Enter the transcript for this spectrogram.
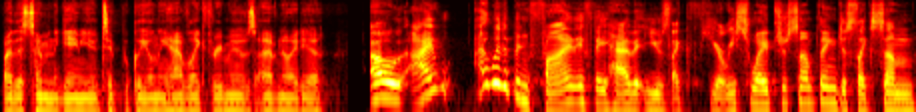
by this time in the game you typically only have like three moves. I have no idea. oh I I would have been fine if they had it use like fury swipes or something just like some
